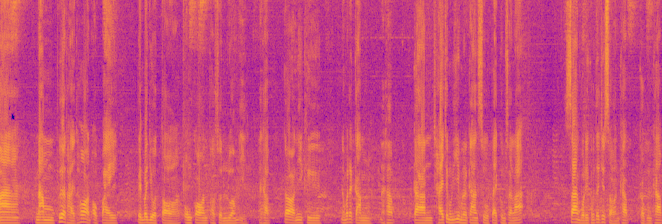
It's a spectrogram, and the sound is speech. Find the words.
มานำเพื่อถ่ายทอดออกไปเป็นประโยชน์ต่อองค์กรต่อส่วนรวมอีกนะครับ ก็นี่คือนวัตกรรมนะครับ การใช้เทคโนโลยีบูรณาการสู่แปดกลุ่มสาระ สร้างบทเรียนคอมพิวเตอร์ช่สอนครับขอบคุณครับ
